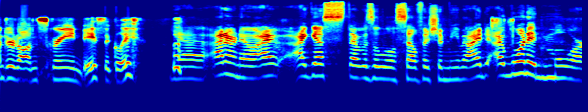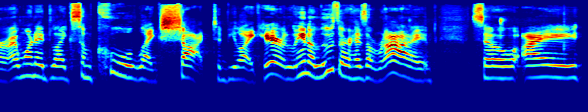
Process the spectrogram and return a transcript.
wandered on screen, basically. yeah, I don't know. I I guess that was a little selfish of me, but I, I wanted more. I wanted like some cool like shot to be like, here, Lena Luthor has arrived. So I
